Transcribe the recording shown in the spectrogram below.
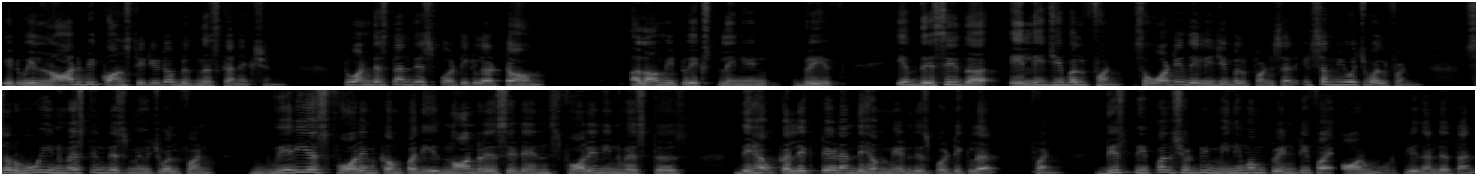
it will not be constitute a business connection. To understand this particular term, allow me to explain you in brief. If this is the eligible fund, so what is eligible fund, sir? It's a mutual fund. Sir, who invest in this mutual fund? Various foreign companies, non-residents, foreign investors, they have collected and they have made this particular fund these people should be minimum 25 or more. Please understand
